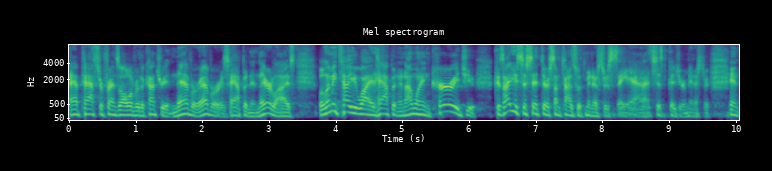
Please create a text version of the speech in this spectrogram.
I have pastor friends all over the country. It never, ever has happened in their lives. But let me tell you why it happened. And I want to encourage you because I used to sit there sometimes with ministers and say, yeah, that's just because you're a minister. And,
